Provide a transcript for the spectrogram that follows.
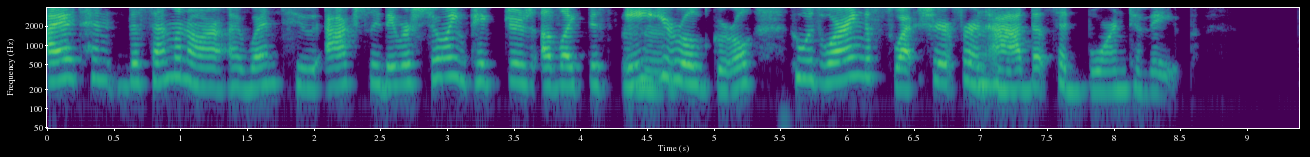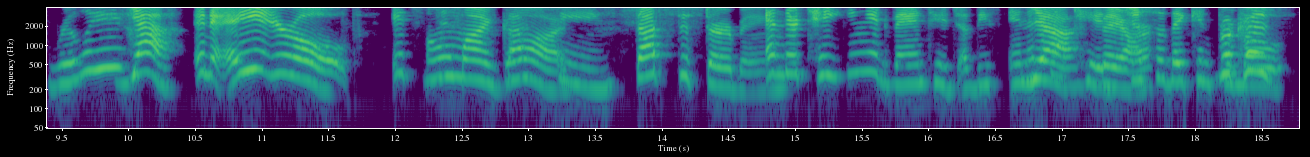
I attend the seminar I went to actually they were showing pictures of like this Mhm. 8-year-old girl who was wearing a sweatshirt for an Mhm. ad that said born to vape. really? Yeah, An eight year old. it's Oh my God. That's disturbing. And they're taking advantage of these innocent Yeah, kids just so they can promote because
